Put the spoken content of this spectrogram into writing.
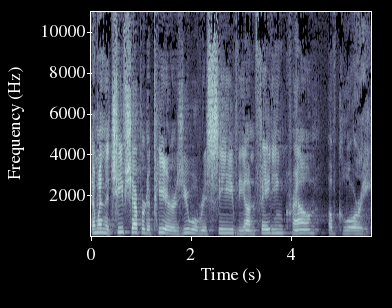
And when the chief shepherd appears, you will receive the unfading crown of glory.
